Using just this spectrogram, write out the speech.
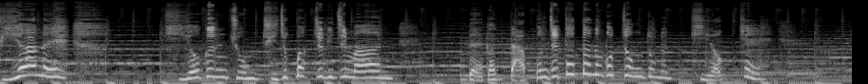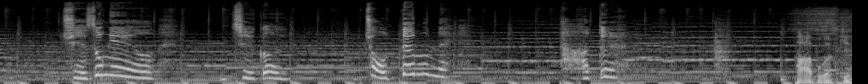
미안해. 기억은 좀 뒤죽박죽이지만 내가 나쁜 짓 했다는 것 정도는 기억해. 죄송해요. 제가 저 때문에 다들 바보 같긴.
